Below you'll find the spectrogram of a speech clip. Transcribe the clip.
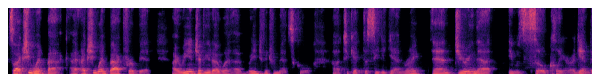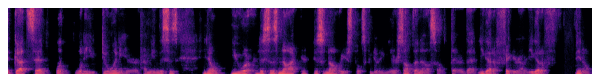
So i actually went back i actually went back for a bit. I re-interviewed i went I re-interviewed for med school uh, to get the seat again right? And during that it was so clear again the gut said what what are you doing here i mean this is you know you are this is not this is not what you're supposed to be doing there's something else out there that you got to figure out you got to you know,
